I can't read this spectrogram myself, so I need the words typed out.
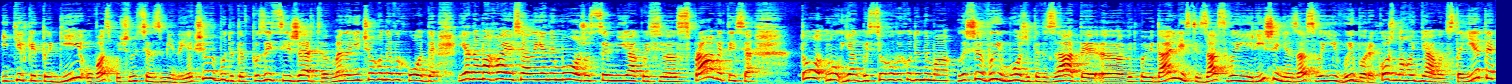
І тільки тоді у вас почнуться зміни. Якщо ви будете в позиції жертви, в мене нічого не виходить, я намагаюся, але я не можу з цим ніякось е, справитися. То ну якби з цього виходу нема. Лише ви можете взяти е, відповідальність за свої рішення, за свої вибори. Кожного дня ви встаєте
